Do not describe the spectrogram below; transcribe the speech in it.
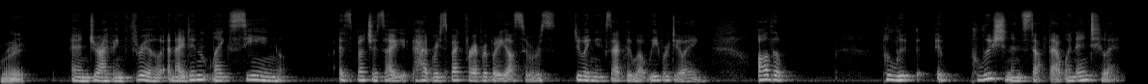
Right. And driving through. And I didn't like seeing, as much as I had respect for everybody else who was doing exactly what we were doing, all the pollu- uh, pollution and stuff that went into it.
